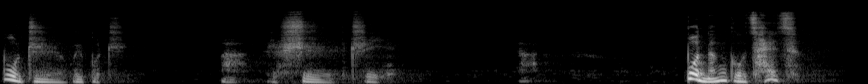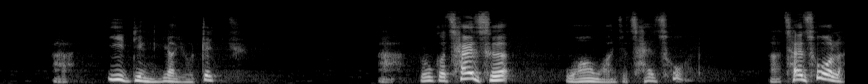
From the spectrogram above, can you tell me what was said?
不知为不知，啊，是知也，啊，不能够猜测，啊，一定要有证据，啊，如果猜测，往往就猜错了，啊，猜错了。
